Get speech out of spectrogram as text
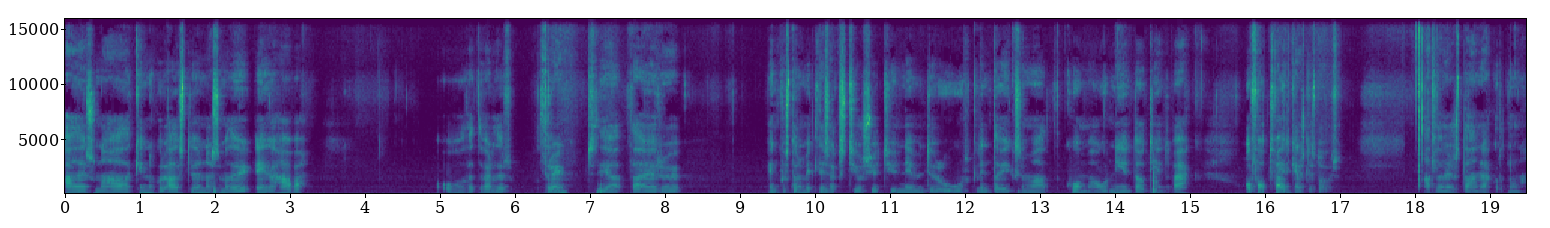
aðeins svona að kynna okkur aðstöðuna sem að þau eiga að hafa og þetta verður þröngt því að það eru einhverstara milli 60 og 70 nefnendur úr Grindavík sem að koma úr 9. og 10. bekk og fá tvær kennslustofur allavega eins og staðan er akkurat núna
